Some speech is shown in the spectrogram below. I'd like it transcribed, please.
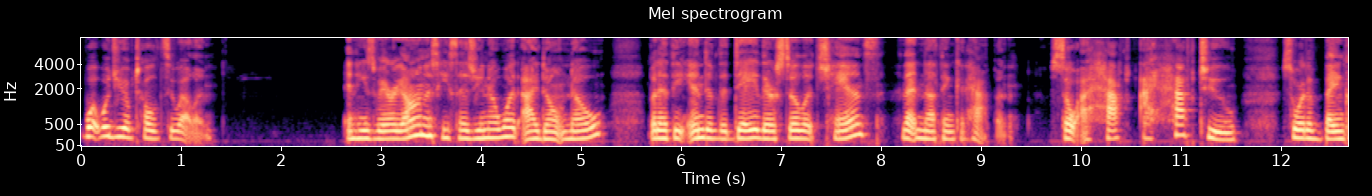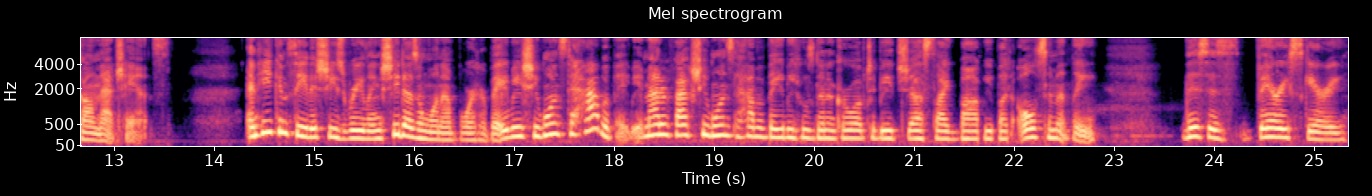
what would you have told Sue Ellen?" And he's very honest. He says, You know what? I don't know. But at the end of the day, there's still a chance that nothing could happen. So I have, I have to sort of bank on that chance. And he can see that she's reeling. She doesn't want to abort her baby. She wants to have a baby. A matter of fact, she wants to have a baby who's going to grow up to be just like Bobby. But ultimately, this is very scary.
